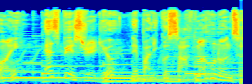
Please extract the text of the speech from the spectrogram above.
तपाईँ एसपिएस रेडियो नेपालीको साथमा हुनुहुन्छ।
